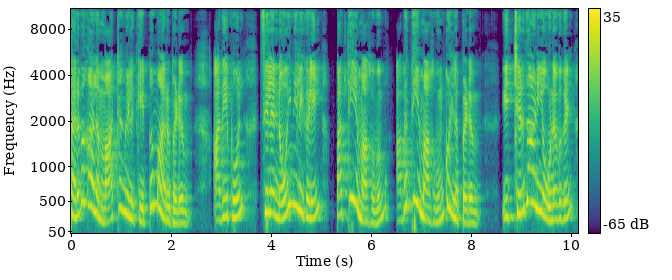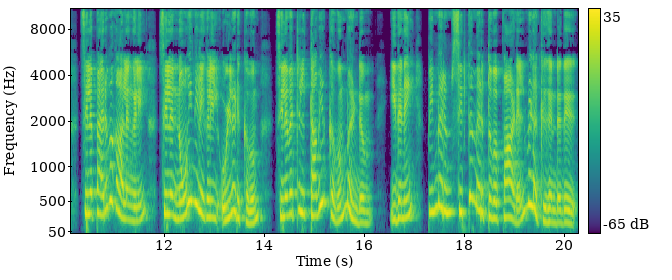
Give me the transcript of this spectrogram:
பருவகால மாற்றங்களுக்கேற்ப மாறுபடும். அதேபோல் சில நோய் நிலைகளில் பத்தியமாகவும் அபத்தியமாகவும் கொள்ளப்படும். இச்சிறுதானிய உணவுகள் சில பருவ காலங்களில் சில நோய் நிலைகளில் உள்ளடுக்கவும் சிலவற்றில் தவிர்க்கவும் வேண்டும். இதனை பின்வரும் சித்த மருத்துவ பாடல் விளக்குகின்றது.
